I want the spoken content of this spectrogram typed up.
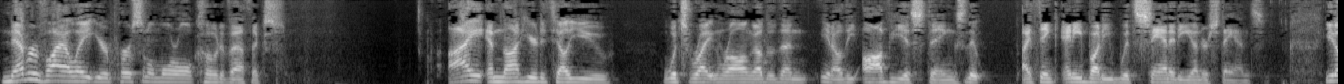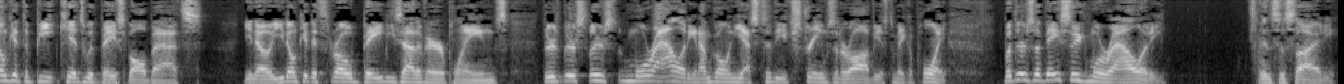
never violate your personal moral code of ethics. I am not here to tell you what's right and wrong other than, you know, the obvious things that I think anybody with sanity understands. You don't get to beat kids with baseball bats. You know, you don't get to throw babies out of airplanes. There's, there's, there's morality, and I'm going, yes, to the extremes that are obvious to make a point. But there's a basic morality in society.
